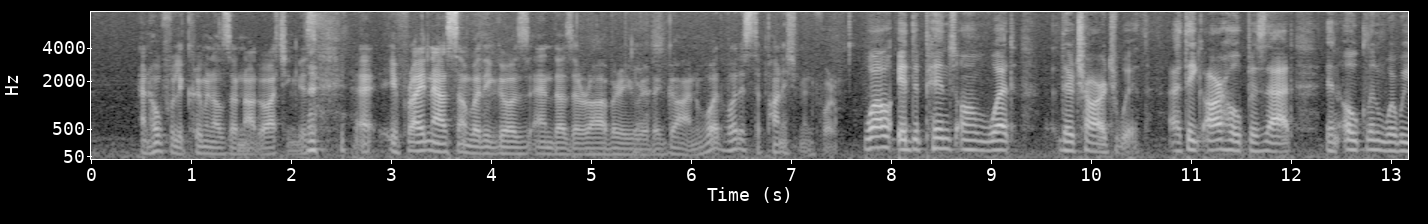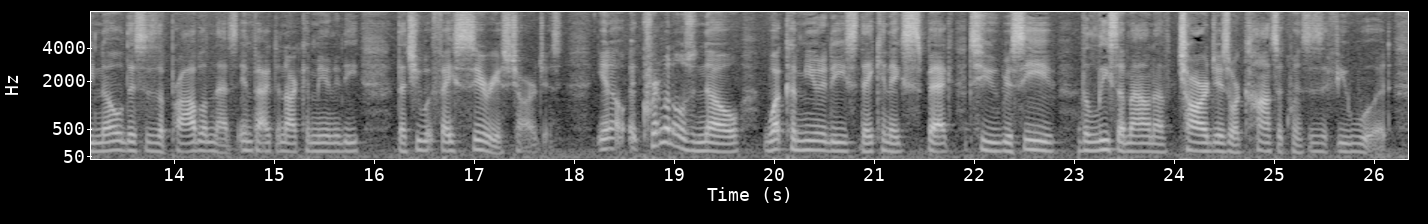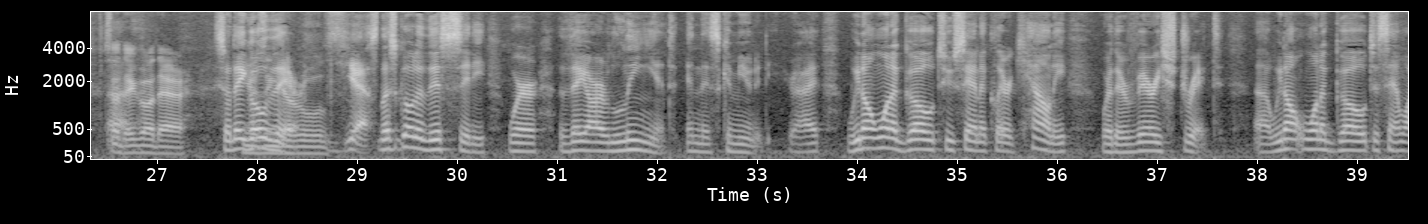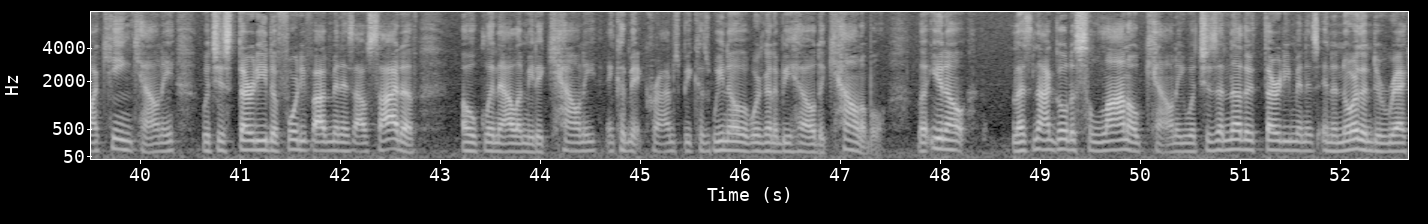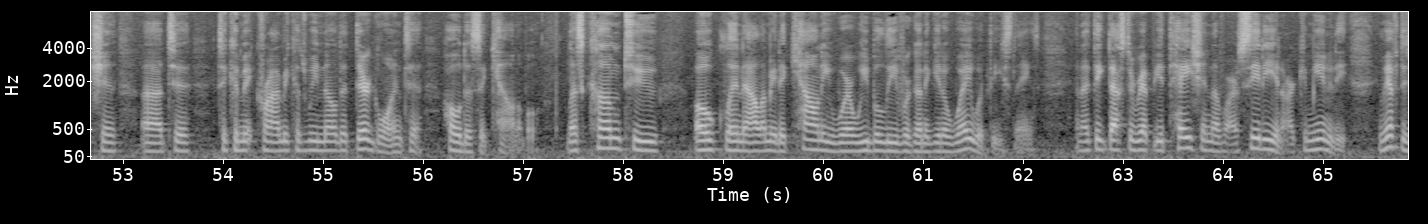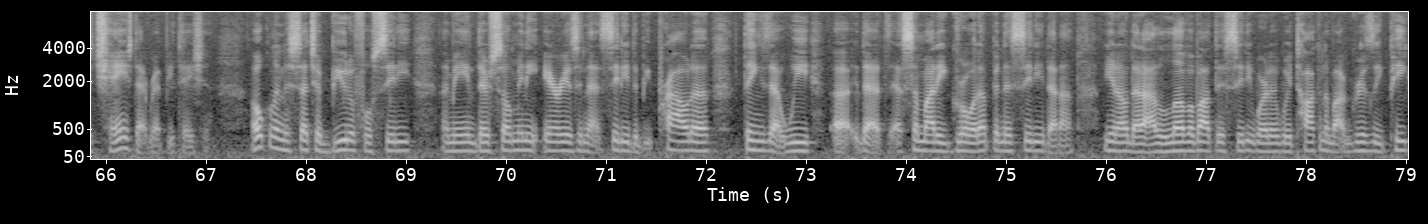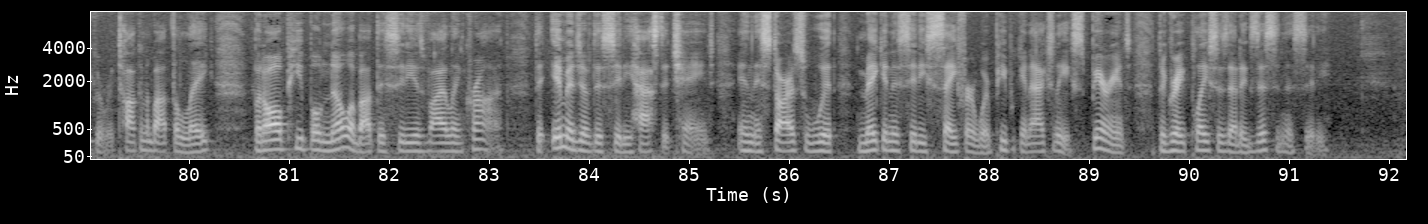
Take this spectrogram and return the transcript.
and hopefully criminals are not watching this, uh, if right now somebody goes and does a robbery yes. with a gun, what, what is the punishment for them? Well, it depends on what they're charged with. I think our hope is that in Oakland, where we know this is a problem that's impacting our community, that you would face serious charges. You know, criminals know what communities they can expect to receive the least amount of charges or consequences, if you would. So uh, they go there. So they go there. rules. Yes, let's go to this city where they are lenient in this community, right? We don't want to go to Santa Clara County where they're very strict. Uh, we don't want to go to San Joaquin County, which is 30 to 45 minutes outside of Oakland, Alameda County, and commit crimes because we know that we're going to be held accountable. But, you know, let's not go to Solano County, which is another 30 minutes in the northern direction uh, to, to commit crime because we know that they're going to hold us accountable. Let's come to Oakland, Alameda County, where we believe we're going to get away with these things. And I think that's the reputation of our city and our community. And we have to change that reputation. Oakland is such a beautiful city. I mean, there's so many areas in that city to be proud of. Things that we, uh, that as somebody growing up in this city, that I, you know, that I love about this city. Whether we're talking about Grizzly Peak or we're talking about the lake, but all people know about this city is violent crime. The image of this city has to change, and it starts with making the city safer, where people can actually experience the great places that exist in this city.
